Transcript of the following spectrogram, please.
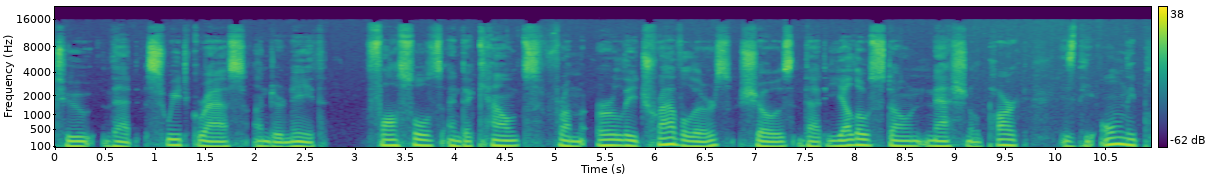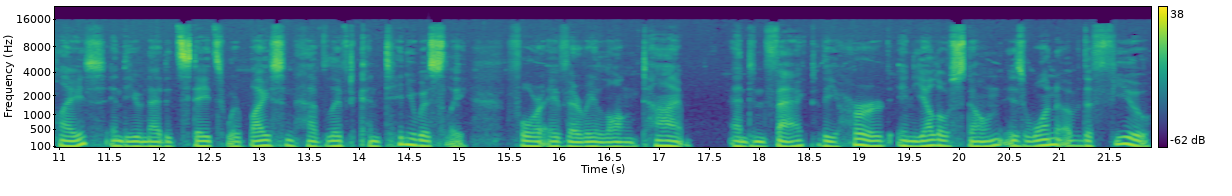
to that sweet grass underneath. Fossils and accounts from early travelers shows that Yellowstone National Park is the only place in the United States where bison have lived continuously for a very long time. And in fact, the herd in Yellowstone is one of the few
